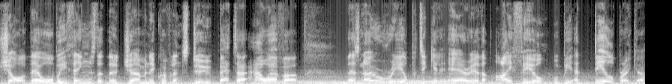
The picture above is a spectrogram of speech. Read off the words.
sure, there will be things that the German equivalents do better. However, there's no real particular area that I feel would be a deal breaker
